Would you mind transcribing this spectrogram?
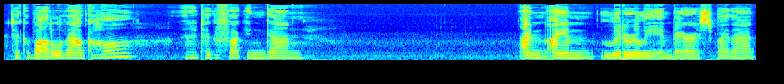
I took a bottle of alcohol, and I took a fucking gun. I'm I am literally embarrassed by that.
